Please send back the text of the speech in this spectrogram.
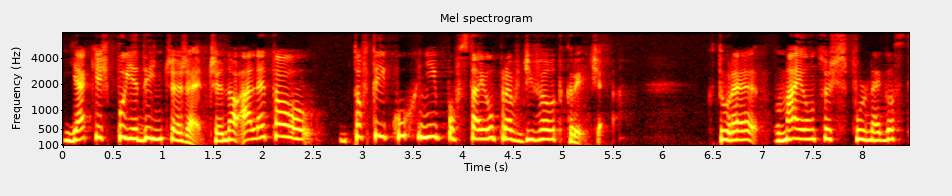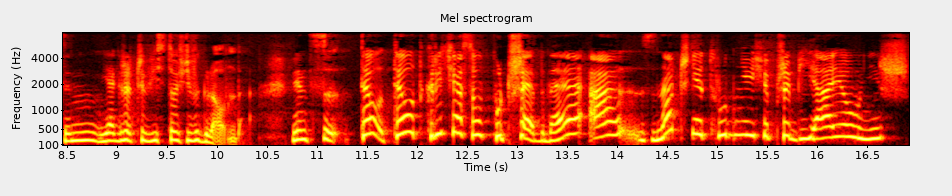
jakieś pojedyncze rzeczy, no ale to, to w tej kuchni powstają prawdziwe odkrycia, które mają coś wspólnego z tym, jak rzeczywistość wygląda. Więc te, te odkrycia są potrzebne, a znacznie trudniej się przebijają niż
